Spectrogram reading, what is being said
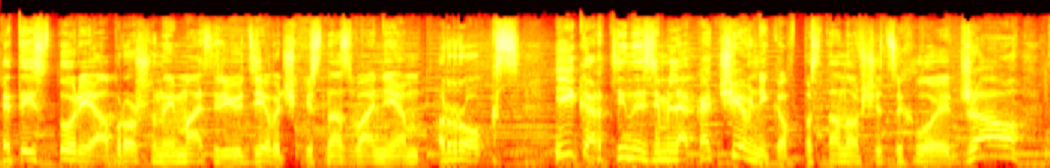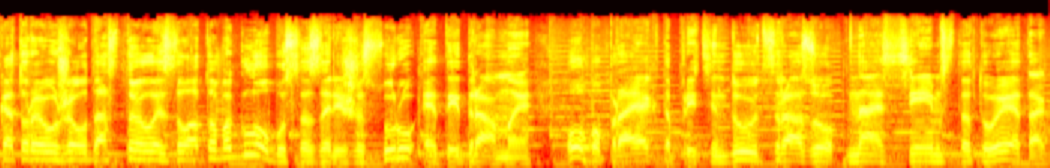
Это история о брошенной матерью девочки с названием «Рокс» и картина «Земля кочевников» постановщицы Хлои Джао, которая уже удостоилась «Золотого глобуса» за режиссуру этой драмы. Оба проекта претендуют сразу на 7 статуэток.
